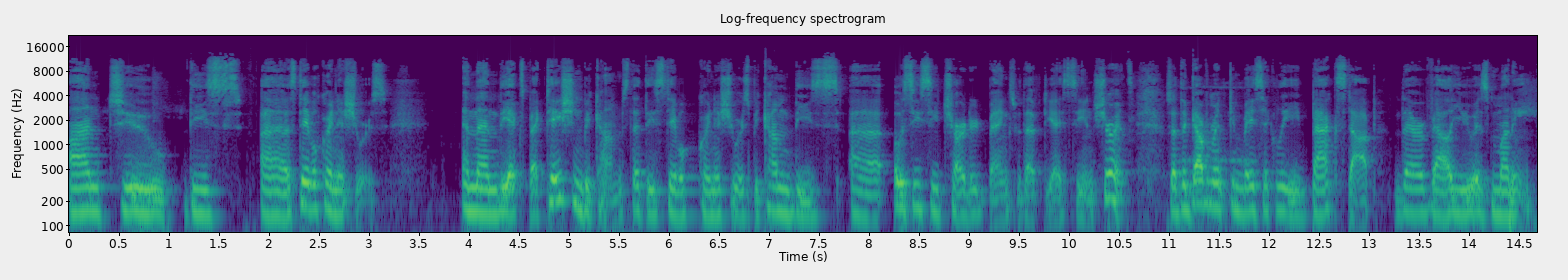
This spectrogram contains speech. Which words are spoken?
onto these uh, stablecoin issuers and then the expectation becomes that these stablecoin issuers become these uh, OCC chartered banks with FDIC insurance, so that the government can basically backstop their value as money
